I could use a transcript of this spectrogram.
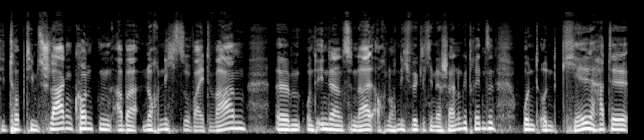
die Top-Teams schlagen konnten, aber noch nicht so weit waren ähm, und international auch noch nicht wirklich in Erscheinung getreten sind. Und, und Kiel hatte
